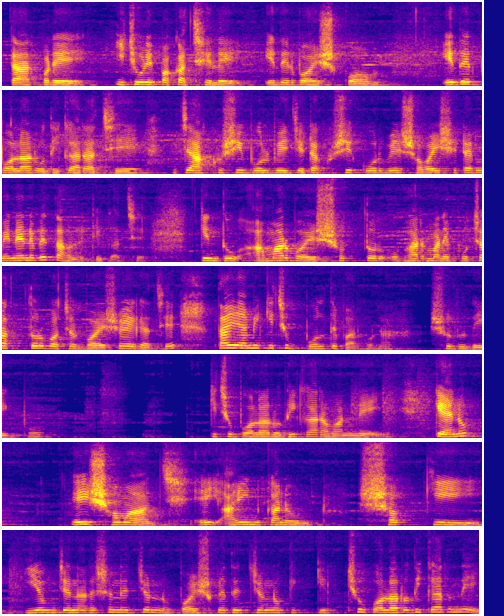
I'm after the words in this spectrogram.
তারপরে ইচড়ে পাকা ছেলে, এদের বয়স কম। এদের বলার অধিকার আছে। যা খুশি বলবে, যেটা খুশি করবে, সবাই সেটা মেনে নেবে, তাহলে ঠিক আছে। কিন্তু আমার বয়স সত্তর ওভার মানে পঁচাত্তর বছর বয়স হয়ে গেছে, তাই আমি কিছু বলতে পারব না, শুধু দেখব। কিছু বলার অধিকার আমার নেই। কেন? এই সমাজ, এই আইন কানুন সব কি ইয়ং জেনারেশনের জন্য, বয়স্কদের জন্য কি কিছু বলার অধিকার নেই?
